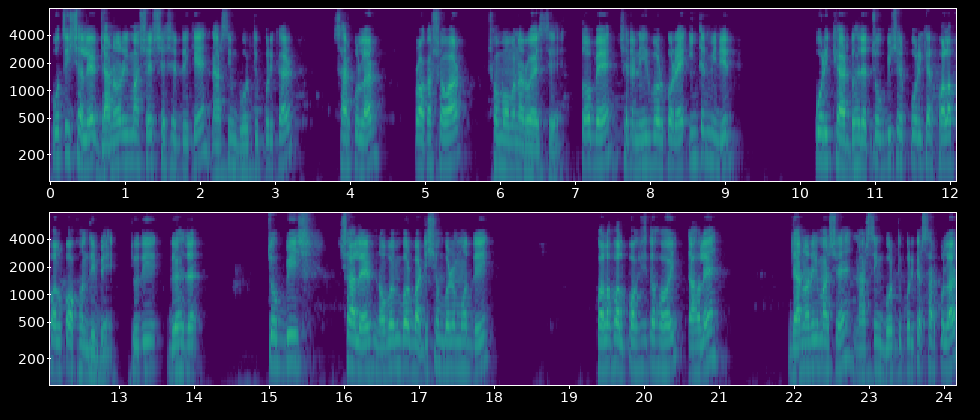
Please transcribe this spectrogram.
পঁচিশ সালের জানুয়ারি মাসের শেষের দিকে নার্সিং ভর্তি পরীক্ষার সার্কুলার প্রকাশ হওয়ার সম্ভাবনা রয়েছে। তবে সেটা নির্ভর করে ইন্টারমিডিয়েট পরীক্ষার দু হাজার চব্বিশের পরীক্ষার ফলাফল কখন দিবে। যদি দু হাজার চব্বিশ সালের নভেম্বর বা ডিসেম্বরের মধ্যেই ফলাফল প্রকাশিত হয়, তাহলে জানুয়ারি মাসে নার্সিং ভর্তি পরীক্ষার সার্কুলার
